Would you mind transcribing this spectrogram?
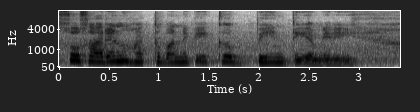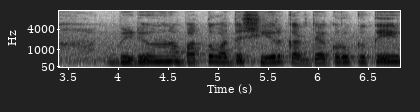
ਸੋ ਸਾਰਿਆਂ ਨੂੰ ਹੱਥ ਬੰਨ ਕੇ ਇੱਕ ਬੇਨਤੀ ਹੈ ਮੇਰੀ, ਵੀਡੀਓ ਨੂੰ ਨਾ ਵੱਧ ਤੋਂ ਵੱਧ ਸ਼ੇਅਰ ਕਰ ਦਿਆ ਕਰੋ, ਕਿਉਂਕਿ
